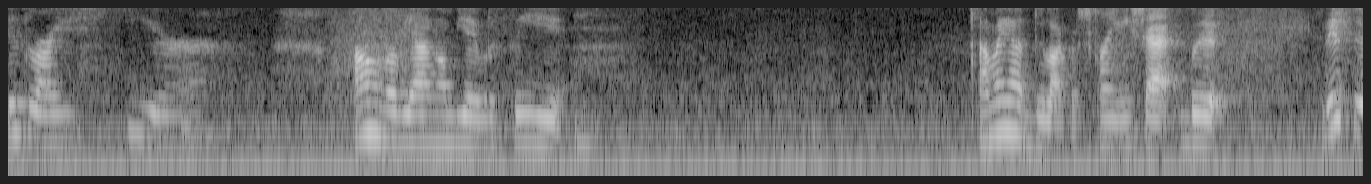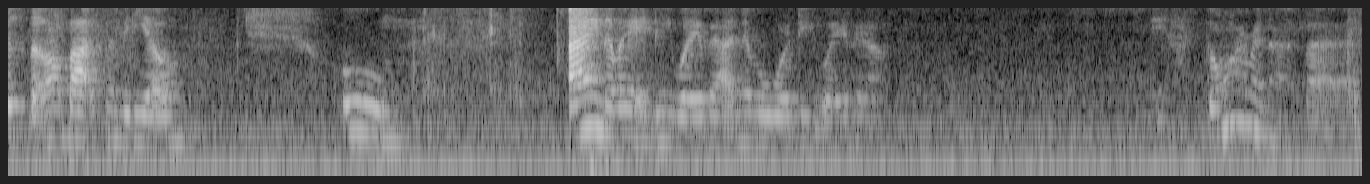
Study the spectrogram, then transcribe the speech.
It's right here. I don't know if y'all gonna be able to see it. I may have to do like a screenshot, but this is just the unboxing video. Ooh, I ain't never had deep wave hair. I never wore deep wave hair. It's storming outside.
